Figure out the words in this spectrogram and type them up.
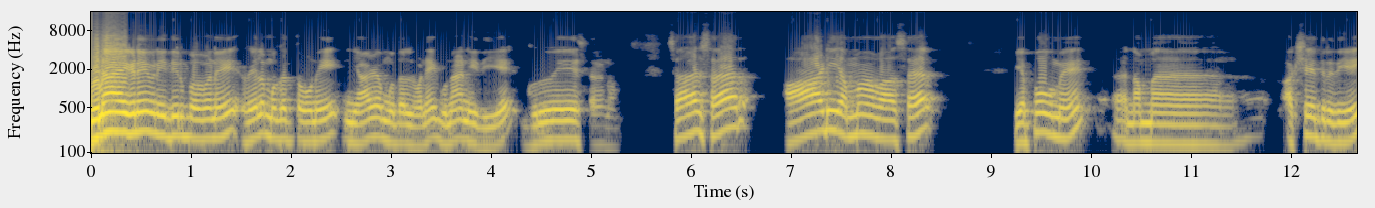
விநாயகனே வினை தீர்ப்பவனே வேலமுகத்தோனே ஞாழ முதல்வனே குணாநிதியே குருவே சரணம். சார் சார் ஆடி அமாவாசை எப்பவுமே நம்ம அக்ஷய திருதியை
